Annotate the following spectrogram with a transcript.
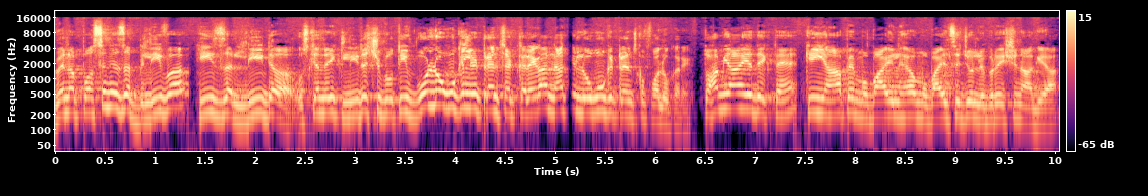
When a person is a believer he is a leader उसके अंदर एक लीडरशिप होती है। वो लोगों के लिए ट्रेंड सेट करेगा, ना कि लोगों के ट्रेंड्स को फॉलो करे। तो हम यहाँ ये देखते हैं कि यहाँ पे मोबाइल है और मोबाइल से जो लिबरेशन आ गया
